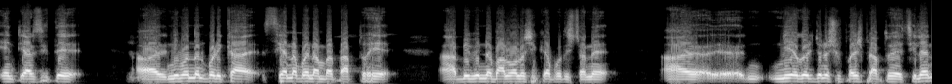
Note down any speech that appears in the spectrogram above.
এনটিআরসিতে নিবন্ধন পরীক্ষায় ছিয়ানব্বই নাম্বার প্রাপ্ত হয়ে বিভিন্ন ভালো ভালো শিক্ষা প্রতিষ্ঠানে নিয়োগের জন্য সুপারিশ প্রাপ্ত হয়েছিলেন।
